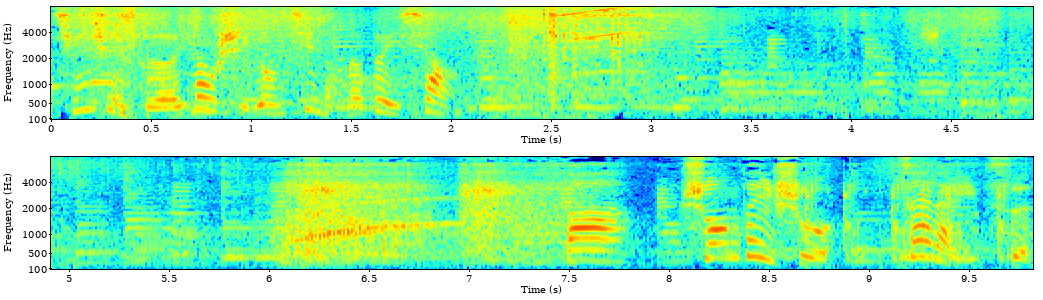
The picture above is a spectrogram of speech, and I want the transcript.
请选择要使用技能的对象。倍数，再来一次。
